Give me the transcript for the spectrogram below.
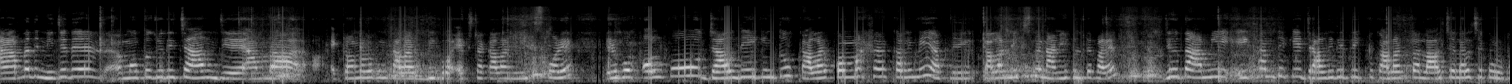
আর আপনাদের নিজেদের মতো যদি চান যে আমরা একটা অন্যরকম কালার দিব এক্সট্রা কালার মিক্স করে, এরকম অল্প জাল দিয়ে কিন্তু কালার কম আসার কালীনেই আপনি কালার মিক্স করে নামিয়ে ফেলতে পারেন। যেহেতু আমি এইখান থেকে জাল দিতে দিতে একটু কালারটা লালচে লালচে করব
